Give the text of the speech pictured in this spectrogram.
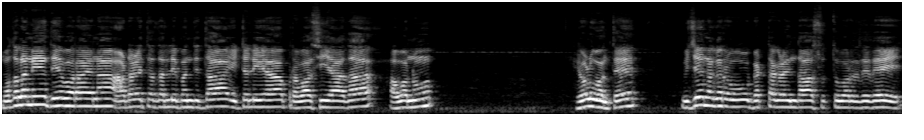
ಮೊದಲನೇ ದೇವರಾಯನ ಆಡಳಿತದಲ್ಲಿ ಬಂದಿದ್ದ ಇಟಲಿಯ ಪ್ರವಾಸಿಯಾದ ಅವನು ಹೇಳುವಂತೆ, ವಿಜಯನಗರವು ಬೆಟ್ಟಗಳಿಂದ ಸುತ್ತುವರೆದಿದೆ.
